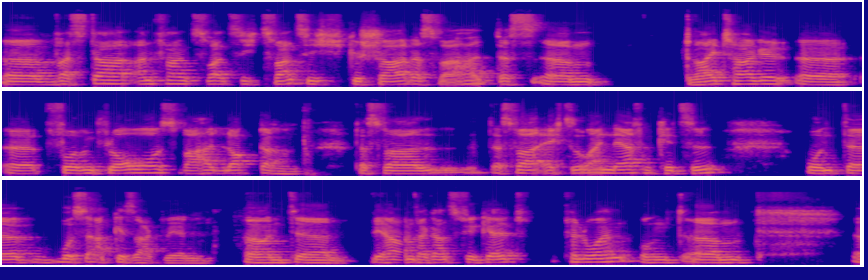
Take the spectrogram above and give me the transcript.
Äh, was da Anfang 2020 geschah, das war halt, dass ähm, drei Tage äh, äh, vor dem Floor war halt Lockdown. Das war, das war echt so ein Nervenkitzel und äh, musste abgesagt werden. Und äh, wir haben da ganz viel Geld verloren und ähm, äh,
